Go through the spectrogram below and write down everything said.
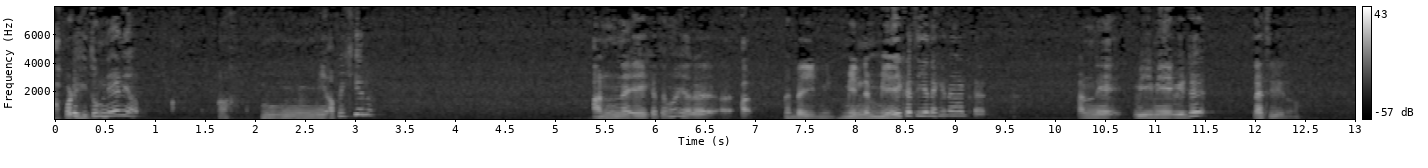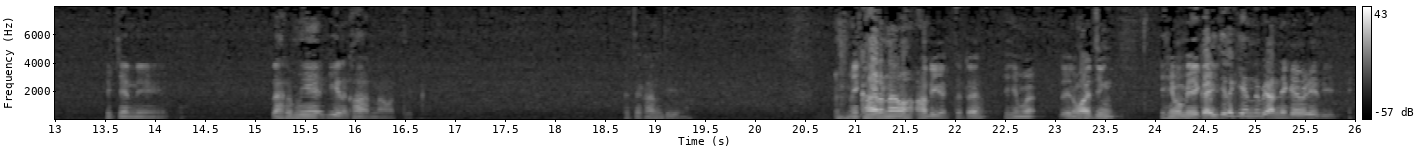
අපිට හිතුන්නේ නෑනේ අපි කියලා. අන්න ඒක තමයි අර හැබැයි මෙන්න මේක තියෙන කෙනාට අන්නේ වීමේ විඩ නැති වෙනවා. ඒ කියන්නේ ධර්මයේ කියන කාරණාවත් එක්ක. එතකන් තියෙනවා. මේ කාරණාව හරි ඇත්තට එහෙම වෙනවා. ඉතින් එහෙම මේකයි කියලා කියන්න බෑ. අන්න එකයි වෙලේ තියෙන්නේ.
